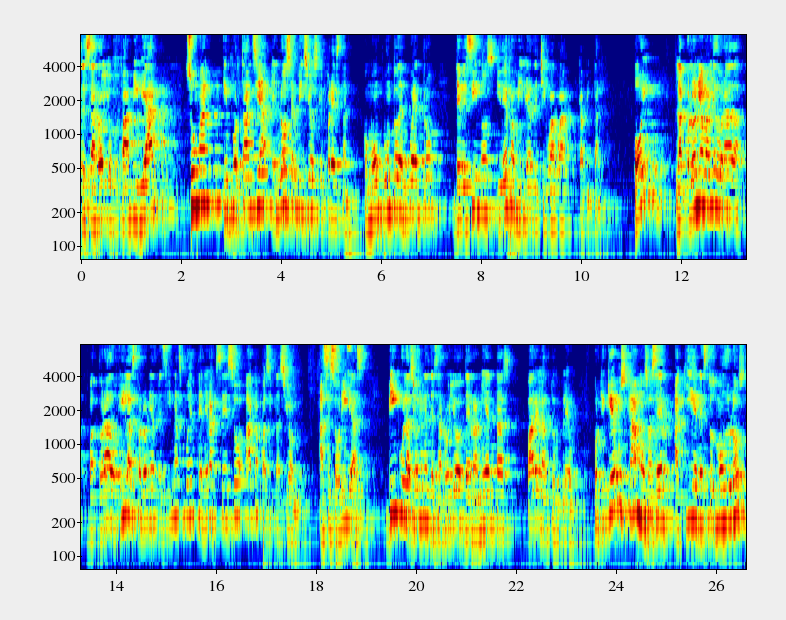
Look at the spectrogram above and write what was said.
desarrollo familiar suman importancia en los servicios que prestan como un punto de encuentro de vecinos y de familias de Chihuahua capital. Hoy, la colonia Valle Dorada, Dorado y las colonias vecinas pueden tener acceso a capacitación, asesorías, vinculación en el desarrollo de herramientas para el autoempleo. Porque ¿qué buscamos hacer aquí en estos módulos?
